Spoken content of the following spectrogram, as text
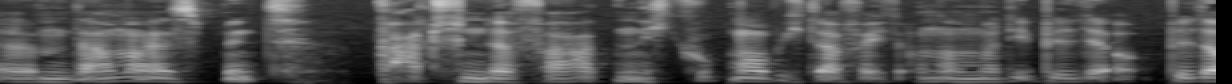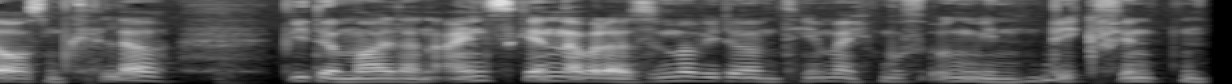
Ähm, damals mit Pfadfinderfahrten. Ich gucke mal, ob ich da vielleicht auch nochmal die Bilder, Bilder aus dem Keller wieder mal dann einscannen. Aber da sind wir wieder beim Thema, ich muss irgendwie einen Weg finden,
